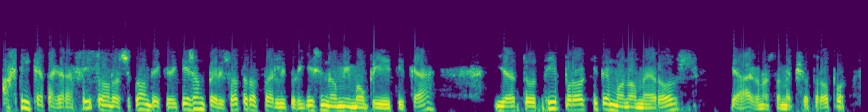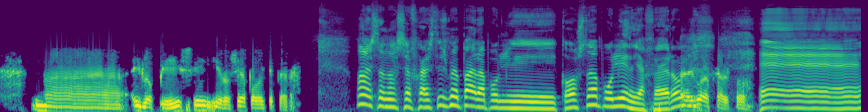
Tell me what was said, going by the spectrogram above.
αυτή η καταγραφή των ρωσικών διεκδικήσεων περισσότερο θα λειτουργήσει νομιμοποιητικά για το τι πρόκειται μονομερός και άγνωστο με ποιο τρόπο να υλοποιήσει η Ρωσία από εδώ και πέρα. Μάλιστα, να σε ευχαριστήσουμε πάρα πολύ Κώστα, πολύ ενδιαφέρον. Εγώ ευχαριστώ. Ε,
